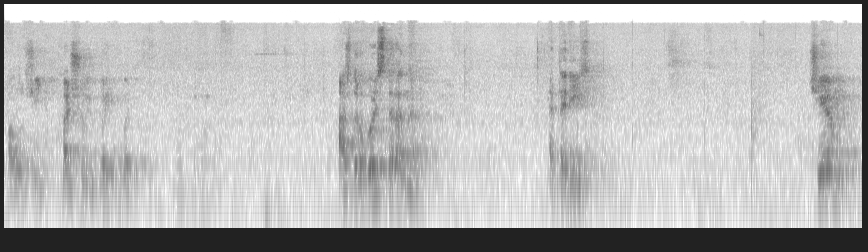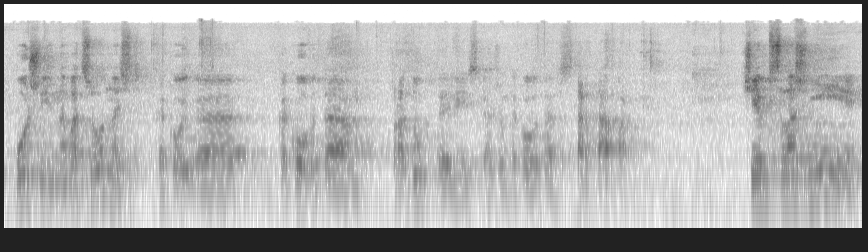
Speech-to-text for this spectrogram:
получить большую прибыль. А с другой стороны, это риск чем больше инновационность какой, э, какого-то продукта или, скажем, какого-то стартапа, чем сложнее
